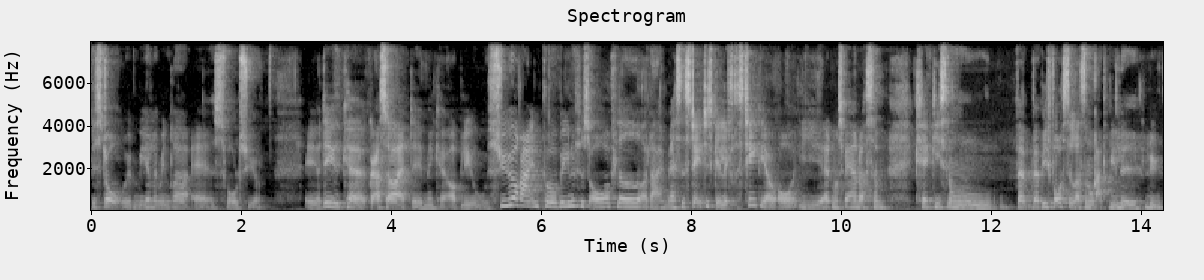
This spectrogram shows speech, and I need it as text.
består øh, mere eller mindre af svovlsyre. Øh, og det kan gøre så, at øh, man kan opleve syreregn på Venus' overflade, og der er en masse statisk elektricitet over i atmosfæren også, som kan give sådan nogle, hvad, hvad vi forestiller os, nogle ret vilde lyn.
